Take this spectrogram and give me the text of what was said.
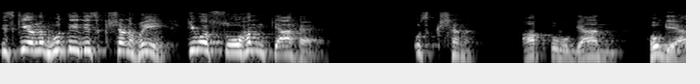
इसकी अनुभूति जिस क्षण हुई कि वो सोहम क्या है, उस क्षण आपको वो ज्ञान हो गया।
